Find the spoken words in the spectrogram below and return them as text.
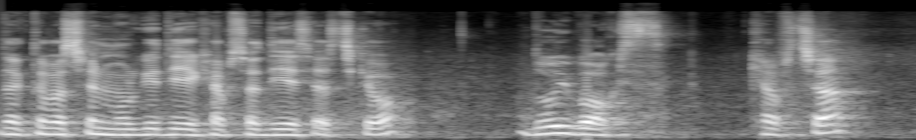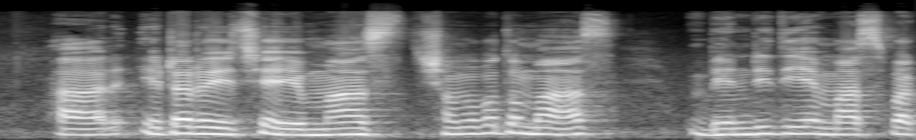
দেখতে পাচ্ছেন, মুরগি দিয়ে খ্যাপসা দিয়েছে আজকেও। দুই বক্স খ্যাপসা। আর এটা রয়েছে মাছ, সম্ভবত মাছ, ভেন্ডি দিয়ে মাছ পাক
